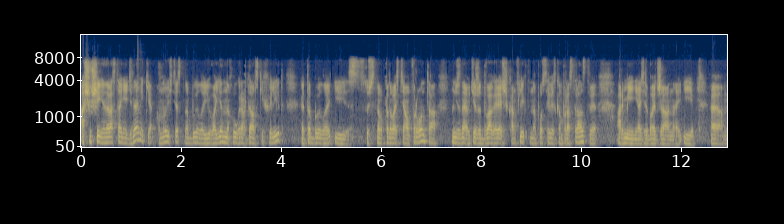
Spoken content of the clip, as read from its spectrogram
ощущение нарастания динамики, оно, естественно, было и у военных, и у гражданских элит. Это было и собственно, по новостям фронта, ну, не знаю, те же два горячих конфликта на постсоветском пространстве Армении, Азербайджана и э,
